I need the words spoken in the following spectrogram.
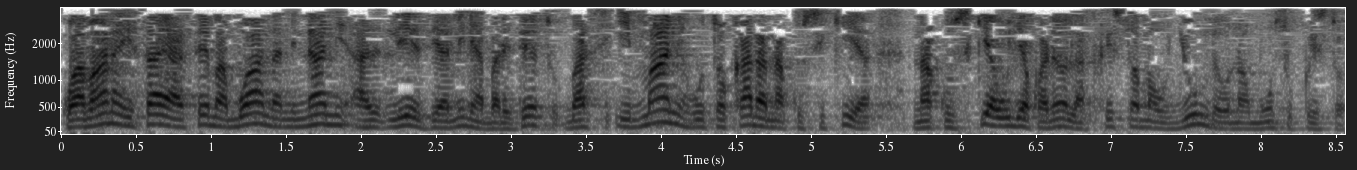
kwa maana isaya asema bwana ni nani aliyeziamini habari zetu? Basi imani hutokana na kusikia na kusikia huja kwa neno la kristo ama ujumbe unamuhusu kristo.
